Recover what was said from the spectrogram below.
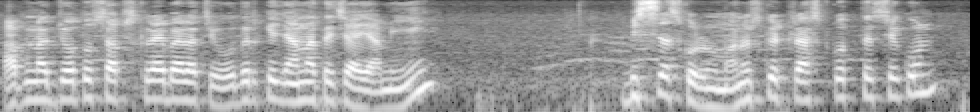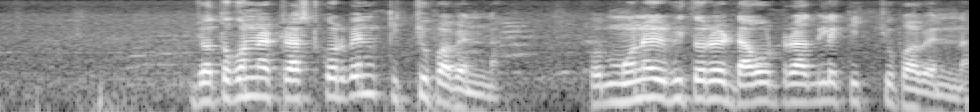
আপনার যত সাবস্ক্রাইবার আছে, ওদেরকে জানাতে চাই আমি, বিশ্বাস করুন, মানুষকে ট্রাস্ট করতে শিখুন। যতক্ষণ না ট্রাস্ট করবেন, কিচ্ছু পাবেন না। মনের ভিতরে ডাউট রাখলে কিচ্ছু পাবেন না।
